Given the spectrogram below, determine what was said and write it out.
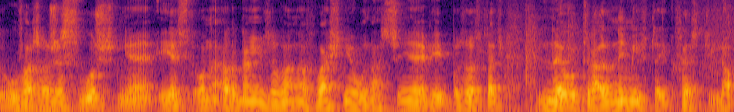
uważa, że słusznie jest ona organizowana właśnie u nas? Czy nie lepiej pozostać neutralnymi w tej kwestii? No,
